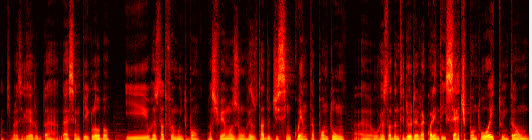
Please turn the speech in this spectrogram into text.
aqui brasileiro da, da S&P Global e o resultado foi muito bom. Nós tivemos um resultado de 50.1, uh, o resultado anterior era 47.8, então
